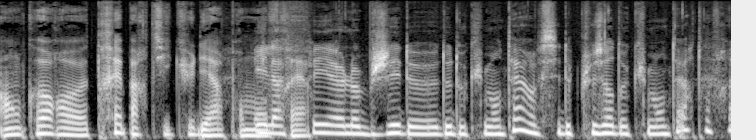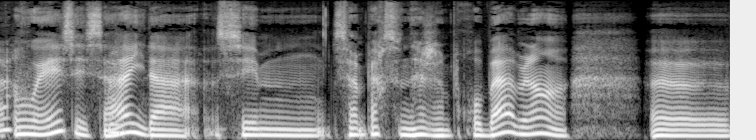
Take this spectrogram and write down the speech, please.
encore euh, très particulière pour mon Il a frère. fait euh, l'objet de, de documentaires aussi, de plusieurs documentaires, ton frère? Ouais, c'est ça. Il a, c'est, hum, c'est un personnage improbable. hein. Euh,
